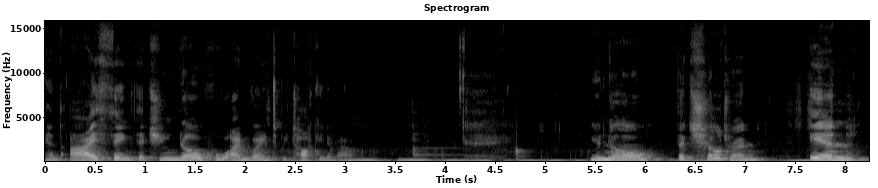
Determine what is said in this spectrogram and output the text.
and I think that you know who I'm going to be talking about. You know, the children in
